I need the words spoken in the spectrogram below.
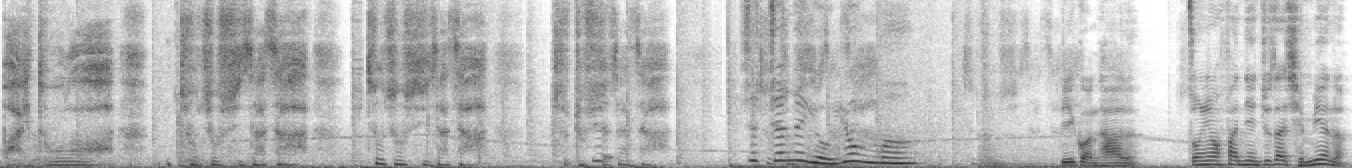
拜托了，舅舅徐佳佳，舅舅徐佳佳，舅舅徐佳佳。这真的有用吗？别管他了，中央饭店就在前面了。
